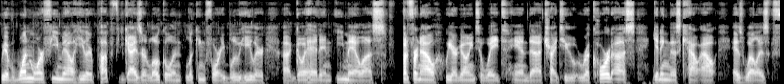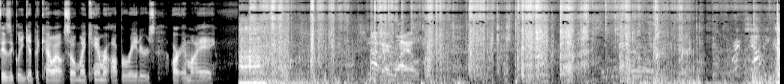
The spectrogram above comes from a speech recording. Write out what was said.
We have one more female heeler pup. If you guys are local and looking for a blue heeler, uh, go ahead and email us. But for now, we are going to wait and uh, try to record us getting this cow out as well as physically get the cow out so my camera operators are MIA. Not very wild. Where'd Shelby go?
